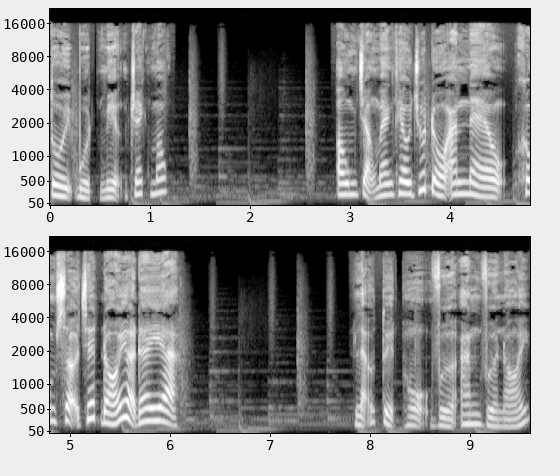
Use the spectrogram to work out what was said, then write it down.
Tôi buột miệng trách móc. Ông chẳng mang theo chút đồ ăn nào, không sợ chết đói ở đây à? Lão tuyệt hộ vừa ăn vừa nói.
